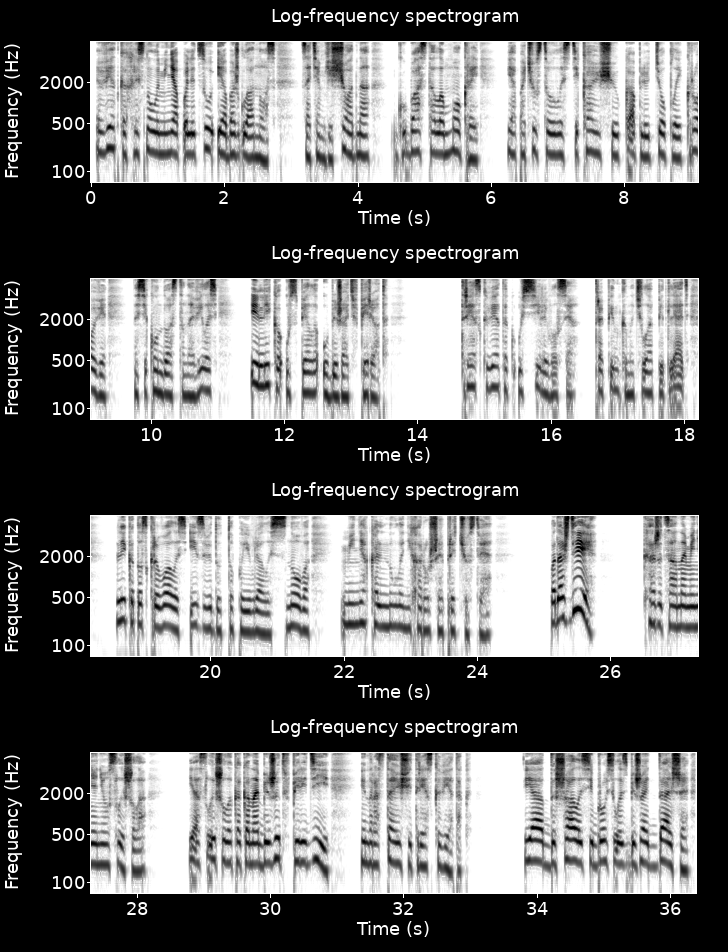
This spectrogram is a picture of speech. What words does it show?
Ветка хлестнула меня по лицу и обожгла нос — затем еще одна, губа стала мокрой, я почувствовала стекающую каплю теплой крови, на секунду остановилась, и Лика успела убежать вперед. Треск веток усиливался, тропинка начала петлять, Лика то скрывалась из виду, то появлялась снова. Меня кольнуло нехорошее предчувствие. «Подожди!» Кажется, она меня не услышала. Я слышала, как она бежит впереди, и нарастающий треск веток. Я отдышалась и бросилась бежать дальше.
